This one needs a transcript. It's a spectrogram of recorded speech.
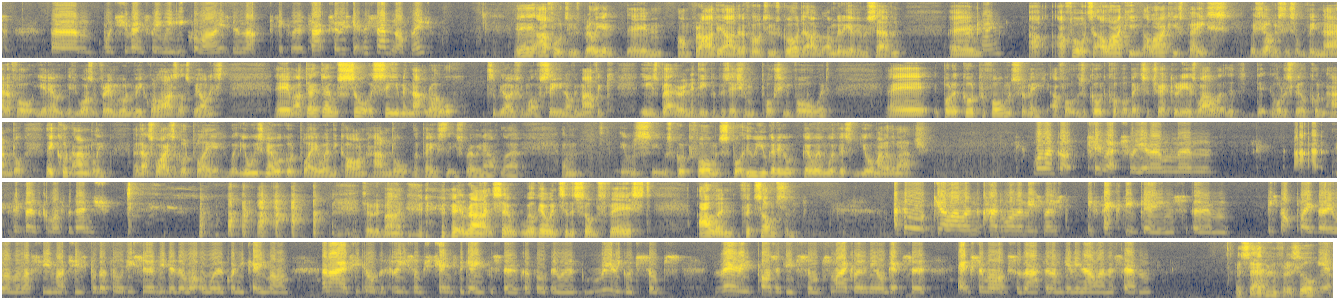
um, which eventually we equalised in that particular attack. So he's getting a seven off me. Uh, I thought he was brilliant um, on Friday. I did. I thought he was good. I, I'm going to give him a seven. Um, Okay. I, I thought I like him. I like his pace, which is obviously something there. I thought you know if it wasn't for him, we wouldn't have equalised. Let's be honest. Um, I don't, don't sort of see him in that role. To be honest, from what I've seen of him, I think he's better in a deeper position, pushing forward. Uh, but a good performance for me. I thought there was a good couple of bits of trickery as well that, the, that Huddersfield couldn't handle. They couldn't handle him, and that's why he's a good player. You always know a good player when they can't handle the pace that he's throwing out there. And it was it was good performance. But who are you going to go in with as your man of the match? Well, I've got two actually, and I'm. Um, uh, they both come off the bench. So did mine. right, so we'll go into the subs first. Allen for Thompson. I thought Joe Allen had one of his most effective games. Um, he's not played very well the last few matches, but I thought he certainly did a lot of work when he came on. And I actually thought the three subs changed the game for Stoke. I thought they were really good subs, very positive subs. Michael O'Neill gets uh, extra marks for that, and I'm giving Allen a seven. A seven for a sub. Yeah.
